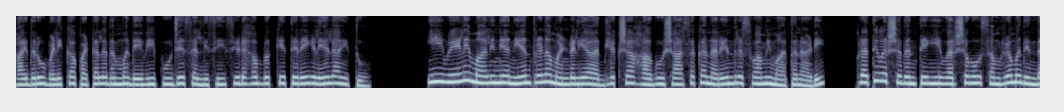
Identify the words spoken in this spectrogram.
ಹಾಯ್ದರು ಬಳಿಕ ಪಟ್ಟಲದಮ್ಮ ದೇವಿ ಪೂಜೆ ಸಲ್ಲಿಸಿ ಸಿಡಹಬ್ಬಕ್ಕೆ ತೆರೆ ಎಳೆಯಲಾಯಿತು. ಈ ವೇಳೆ ಮಾಲಿನ್ಯ ನಿಯಂತ್ರಣ ಮಂಡಳಿಯ ಅಧ್ಯಕ್ಷ ಹಾಗೂ ಶಾಸಕ ನರೇಂದ್ರಸ್ವಾಮಿ ಮಾತನಾಡಿ, ಪ್ರತಿವರ್ಷದಂತೆ ಈ ವರ್ಷವೂ ಸಂಭ್ರಮದಿಂದ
